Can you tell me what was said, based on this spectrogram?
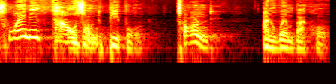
20,000 people turned and went back home.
